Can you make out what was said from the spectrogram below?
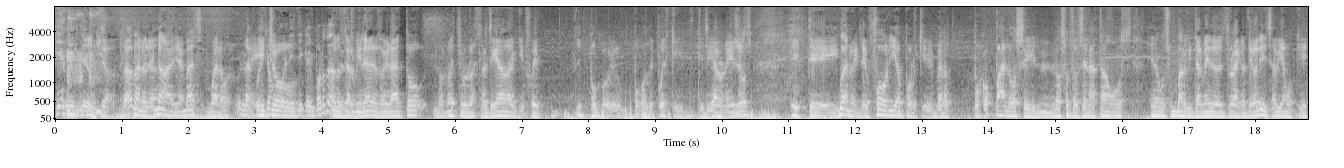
este, o sea, claro, Bueno, era- no, y además, bueno, Una cuestión hecho, política importante. Para terminar el relato, lo nuestro, nuestra llegada, que fue poco, un poco después que, que llegaron ellos, este, y bueno, y la euforia, porque bueno, pocos palos, y nosotros era- estábamos, éramos un barco intermedio dentro de la categoría y sabíamos que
